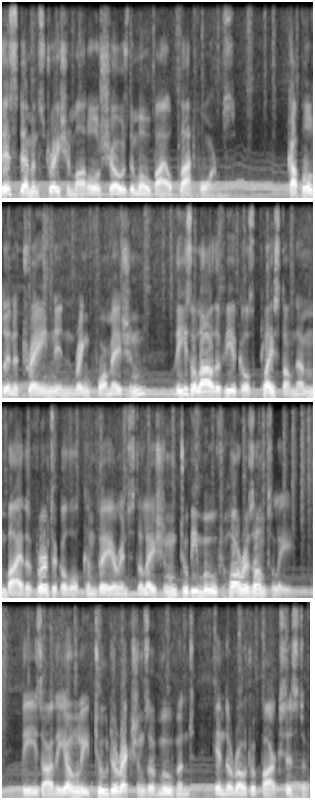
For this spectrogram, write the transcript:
This demonstration model shows the mobile platforms. Coupled in a train in ring formation, these allow the vehicles placed on them by the vertical conveyor installation to be moved horizontally. These are the only two directions of movement in the Rotopark system.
